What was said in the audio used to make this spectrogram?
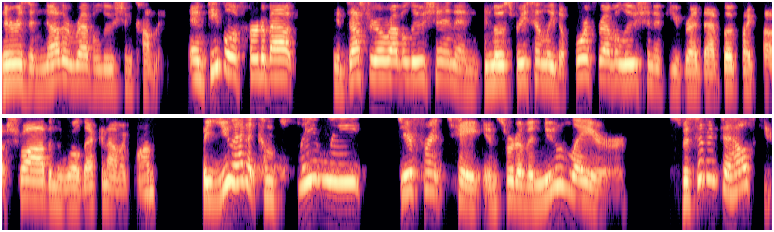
there is another revolution coming. And people have heard about the Industrial Revolution and most recently the Fourth Revolution, if you've read that book by Klaus Schwab and the World Economic Forum. But you had a completely different take and sort of a new layer specific to healthcare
